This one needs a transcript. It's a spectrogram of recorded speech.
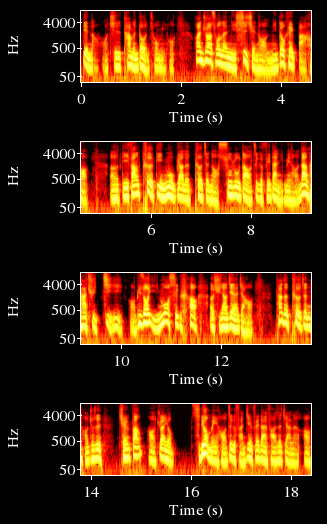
电脑哦，其实他们都很聪明哦。换句话说呢，你事前哦，你都可以把哈呃敌方特定目标的特征哦输入到这个飞弹里面哈，让它去记忆哦。比如说以莫斯科号呃巡洋舰来讲哈，它的特征哈就是前方哦居然有十六枚哈这个反舰飞弹发射架呢哦。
